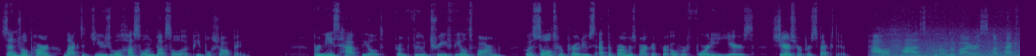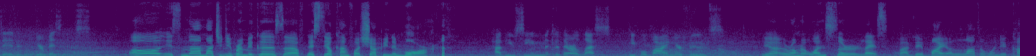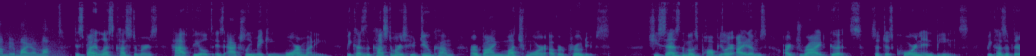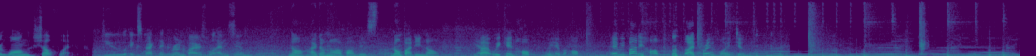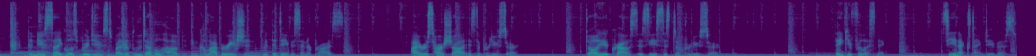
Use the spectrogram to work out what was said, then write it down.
Central Park lacked its usual hustle and bustle of people shopping. Bernice Hatfield from Food Tree Field Farm, who has sold her produce at the farmers market for over 40 years, shares her perspective. How has coronavirus affected your business? Oh, it's not much different because uh, they still come for shopping and more. Have you seen that there are less people buying your foods? Yeah, around one third less, but they buy a lot. When they come, they buy a lot. Despite less customers, Hatfield is actually making more money because the customers who do come are buying much more of her produce. She says the most popular items are dried goods, such as corn and beans, because of their long shelf life. Do you expect that coronavirus will end soon? No, I don't know about this. Nobody know. Yeah. But we can hope. We have a hope. Everybody hope. I pray for it too. The news cycle is produced by the Blue Devil Hub in collaboration with the Davis Enterprise. Iris Harshaw is the producer. Dahlia Kraus is the assistant producer. Thank you for listening. See you next time, Davis.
